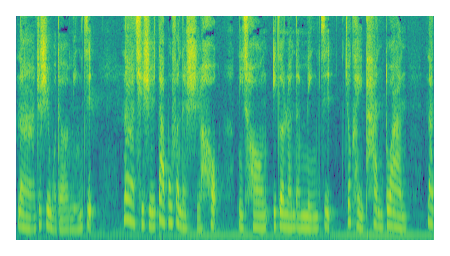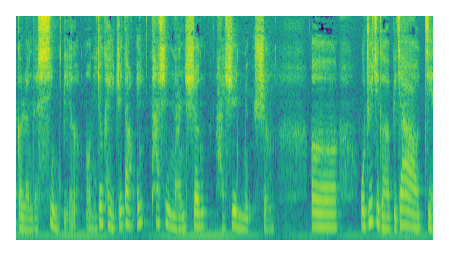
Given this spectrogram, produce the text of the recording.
那这是我的名字。那其实大部分的时候，你从一个人的名字就可以判断那个人的性别了哦，你就可以知道，诶，他是男生还是女生。呃，我举几个比较简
